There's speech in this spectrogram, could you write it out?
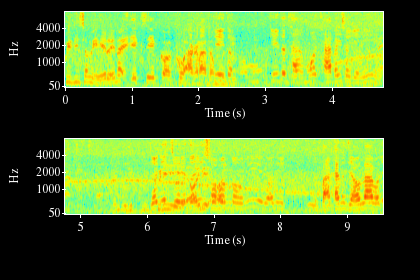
पिँढीसँग हेर होइन एक सय एकको आँकडा छ त्यही त त्यही थाहा मैले थाहा पाइसकेँ नि। जहिले चोरे सफल नहुने अनि झ्याउला भने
